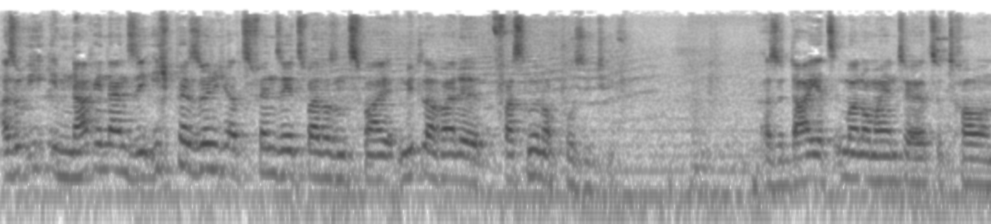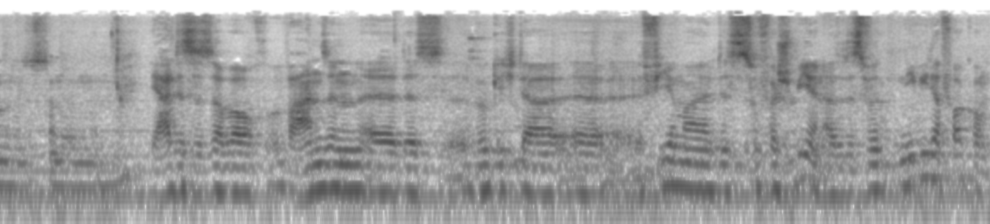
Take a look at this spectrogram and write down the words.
Also im Nachhinein sehe ich persönlich als Fan sehe 2002 mittlerweile fast nur noch positiv. Also da jetzt immer noch mal hinterher zu trauern, das ist dann irgendwann. Ja, das ist aber auch Wahnsinn, äh, das wirklich da äh, viermal das zu verspielen. Also das wird nie wieder vorkommen.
